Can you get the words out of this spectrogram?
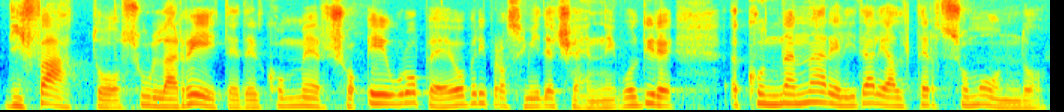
di fatto sulla rete del commercio europeo per i prossimi decenni. Vuol dire eh, condannare l'Italia al terzo mondo.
